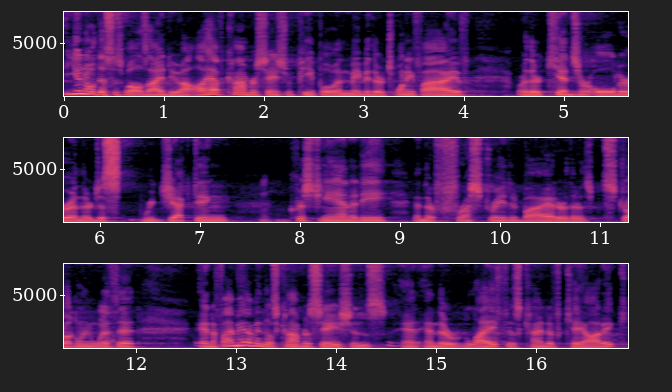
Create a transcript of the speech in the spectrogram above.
you know this as well as I do. I'll, I'll have conversations with people, and maybe they're 25 or their kids are older and they're just rejecting mm-hmm. Christianity and they're frustrated by it or they're struggling with it. And if I'm having those conversations and, and their life is kind of chaotic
